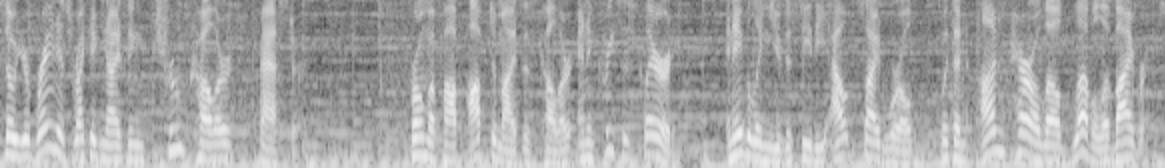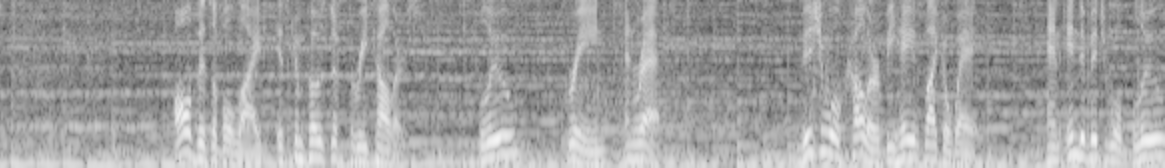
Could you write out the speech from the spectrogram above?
so your brain is recognizing true color faster. ChromaPop optimizes color and increases clarity, enabling you to see the outside world with an unparalleled level of vibrance. All visible light is composed of three colors blue, green, and red. Visual color behaves like a wave, and individual blue,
